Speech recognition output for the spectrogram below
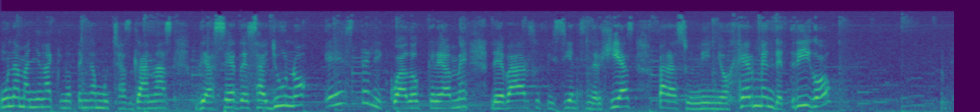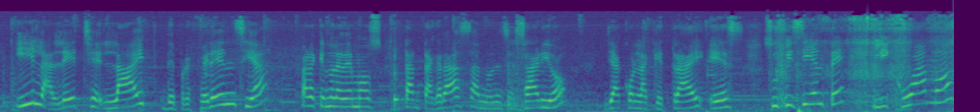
una mañana que no tenga muchas ganas de hacer desayuno, este licuado, créame, le va a dar suficientes energías para su niño. Germen de trigo, y la leche light de preferencia para que no le demos tanta grasa, no es necesario. Ya con la que trae es suficiente. Licuamos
